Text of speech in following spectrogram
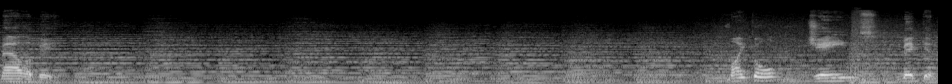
Malaby. Michael James Micken.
